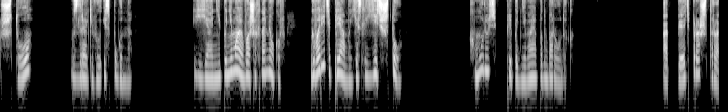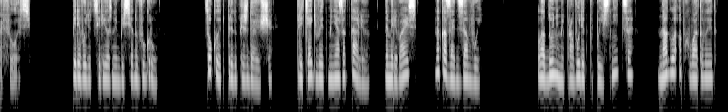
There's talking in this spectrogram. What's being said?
«Что?» — вздрагиваю испуганно. «Я не понимаю ваших намеков. Говорите прямо, если есть что». Хмурюсь, приподнимая подбородок. «Опять проштрафилась», — переводит серьезную беседу в игру. Цокает предупреждающе, притягивает меня за талию, намереваясь наказать за «вы» ладонями проводит по пояснице, нагло обхватывает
